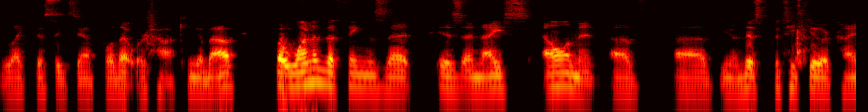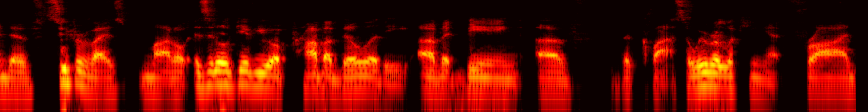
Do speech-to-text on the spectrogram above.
like this example that we're talking about. But one of the things that is a nice element of of you know this particular kind of supervised model is it'll give you a probability of it being of the class. So we were looking at fraud,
